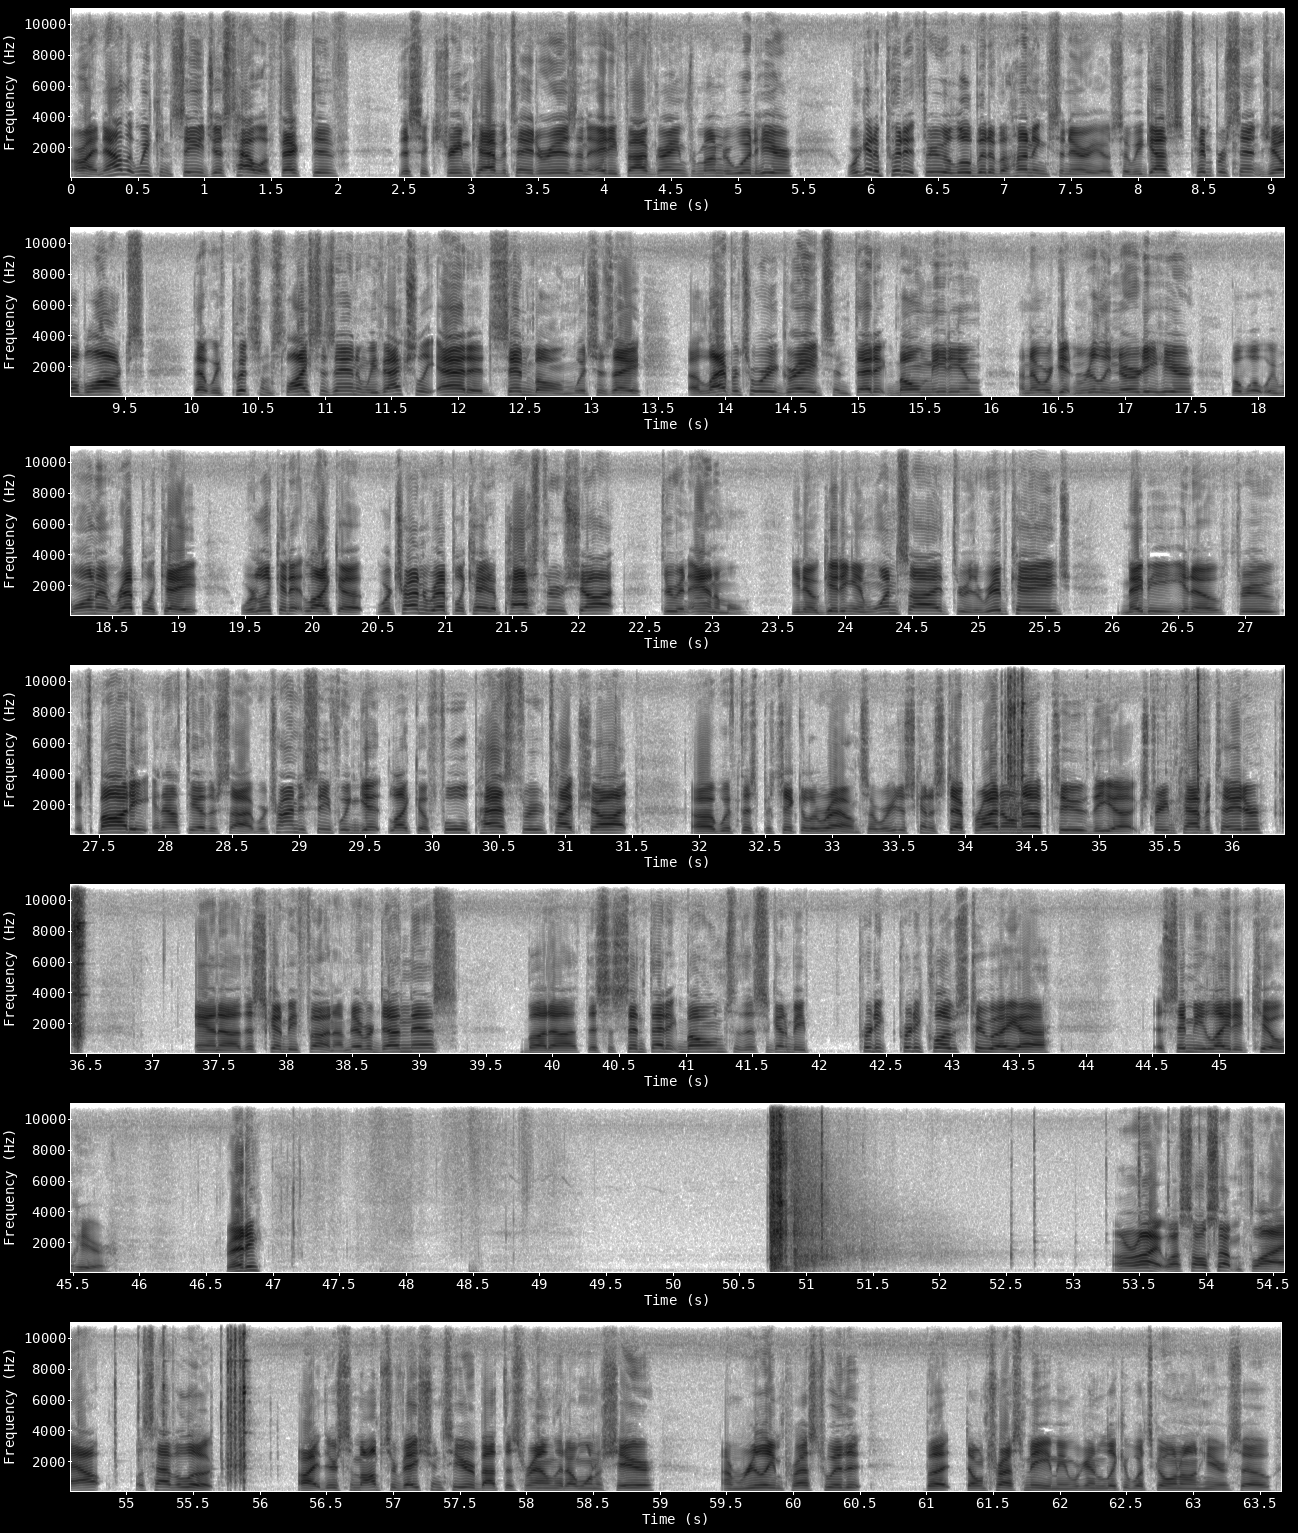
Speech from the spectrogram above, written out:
All right, now that we can see just how effective this extreme cavitator is an 85 grain from Underwood here, we're gonna put it through a little bit of a hunting scenario. So we got 10% gel blocks that we've put some slices in and we've actually added Synbone, which is a, a laboratory grade synthetic bone medium I know we're getting really nerdy here, but what we want to replicate, we're looking at like a, we're trying to replicate a pass-through shot through an animal. You know, getting in one side through the rib cage, maybe, you know, through its body and out the other side. We're trying to see if we can get like a full pass-through type shot uh, with this particular round. So we're just going to step right on up to the uh, extreme cavitator. And uh, this is going to be fun. I've never done this, but uh, this is synthetic bone, so this is going to be pretty, pretty close to a, uh, a simulated kill here. Ready? All right, well, I saw something fly out. Let's have a look. All right, there's some observations here about this round that I want to share. I'm really impressed with it, but don't trust me. I mean, we're going to look at what's going on here. So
